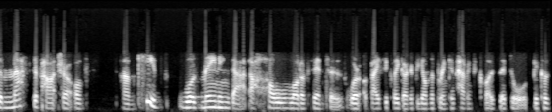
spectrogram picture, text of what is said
the mass departure of um, kids was meaning that a whole lot of centres were basically going to be on the brink of having to close their doors because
